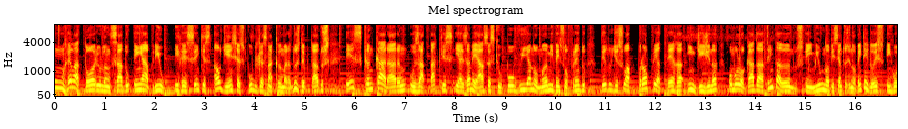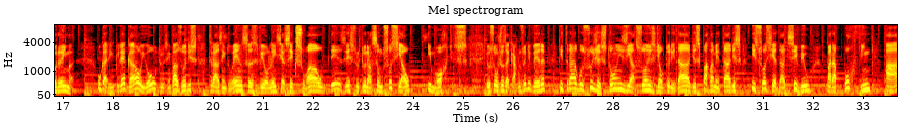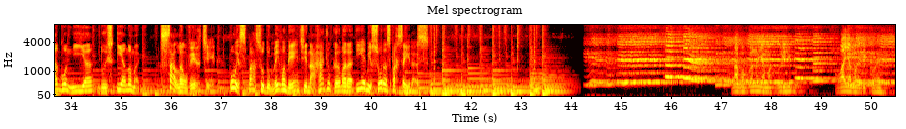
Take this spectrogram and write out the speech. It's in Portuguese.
Um relatório lançado em abril e recentes audiências públicas na Câmara dos Deputados escancararam os ataques e as ameaças que o povo Yanomami vem sofrendo dentro de sua própria terra indígena, homologada há 30 anos, em 1992, em Roraima. O garimpo ilegal e outros invasores trazem doenças, violência sexual, desestruturação social e mortes. Eu sou José Carlos Oliveira e trago sugestões e ações de autoridades, parlamentares e sociedade civil para pôr fim à agonia dos Yanomami. Salão Verde, o espaço do meio ambiente na Rádio Câmara e emissoras parceiras. Yamak dikohe.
